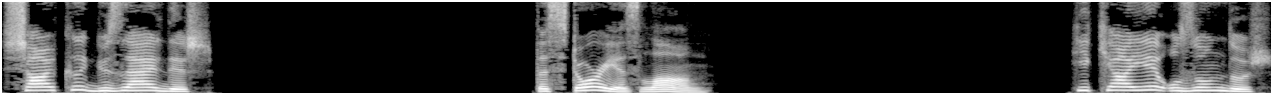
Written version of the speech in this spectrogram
Şarkı güzeldir. The story is long. Hikaye uzundur.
